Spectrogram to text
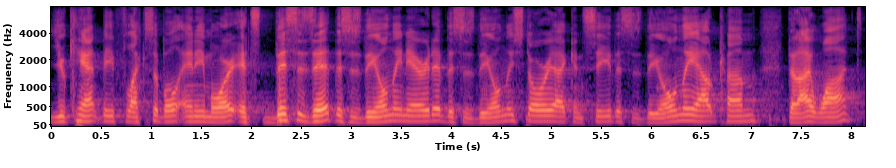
You can't be flexible anymore. It's this is it. This is the only narrative. This is the only story I can see. This is the only outcome that I want.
